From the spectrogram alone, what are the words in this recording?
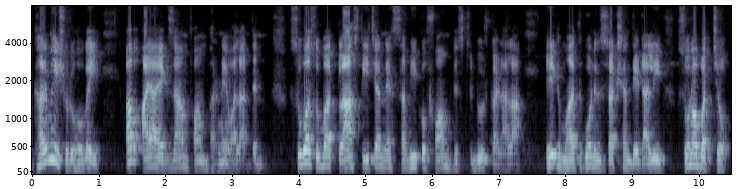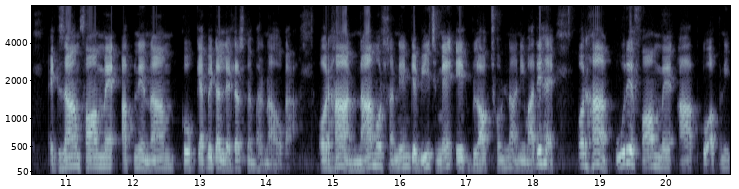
घर में ही शुरू हो गई। अब आया एग्ज़ाम फॉर्म भरने वाला दिन। सुबह सुबह क्लास टीचर ने सभी को फॉर्म डिस्ट्रीब्यूट कर डाला। एक महत्वपूर्ण इंस्ट्रक्शन दे डाली। सुनो बच्चों एग्ज़ाम फॉर्म में अपने नाम को कैपिटल लेटर्स में भरना होगा। और हाँ नाम और सरनेम के बीच में एक ब्लॉक छोड़ना अनिवार्य है। और हाँ पूरे फॉर्म में आपको अपनी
